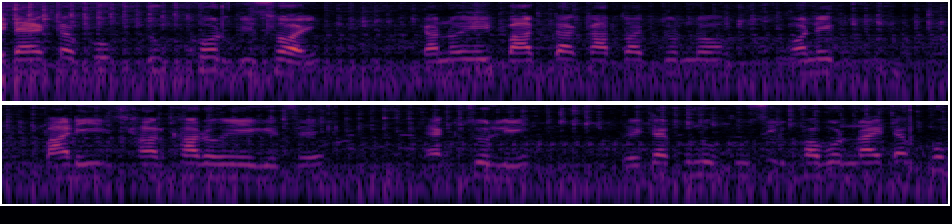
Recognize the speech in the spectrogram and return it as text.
এটা একটা খুব দুঃখর বিষয়, কেন এই বাঁধটা কাটার জন্য অনেক বাড়ি সারখার হয়ে গেছে। অ্যাকচুয়ালি এটা কোনো খুশির খবর না এটা খুব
